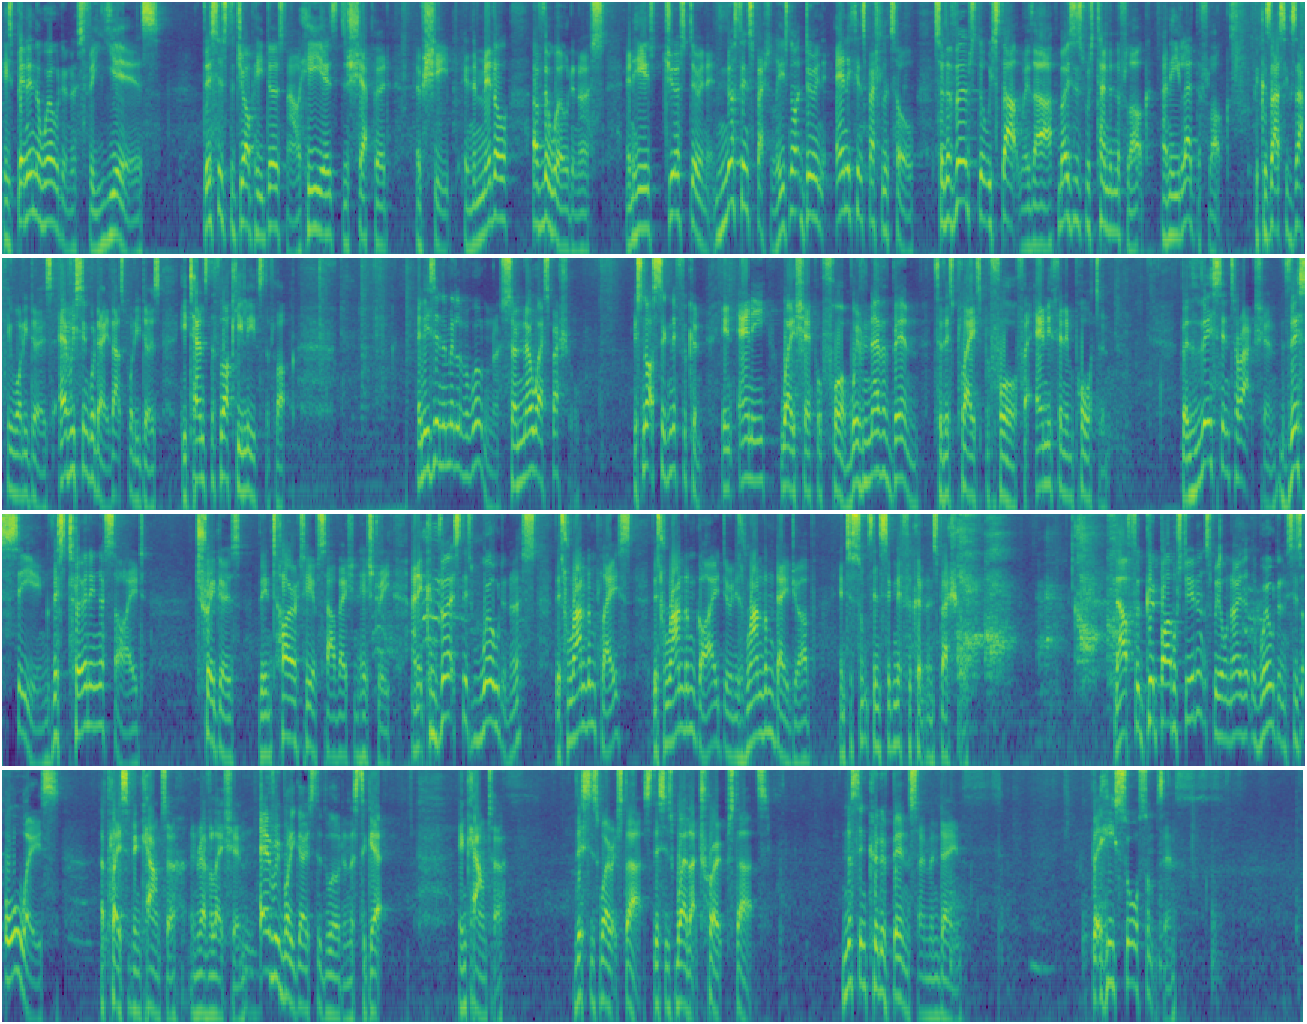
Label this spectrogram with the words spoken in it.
He's been in the wilderness for years. This is the job he does now. He is the shepherd of sheep in the middle of the wilderness, and he is just doing it. Nothing special. He's not doing anything special at all. So the verbs that we start with are Moses was tending the flock, and he led the flock, because that's exactly what he does. Every single day, that's what he does. He tends the flock, he leads the flock. And he's in the middle of a wilderness, so nowhere special. It's not significant in any way, shape, or form. We've never been to this place before for anything important. But this interaction, this seeing, this turning aside, triggers the entirety of salvation history. And it converts this wilderness, this random place, this random guy doing his random day job, into something significant and special. Now, for good Bible students, we all know that the wilderness is always a place of encounter in Revelation. Everybody goes to the wilderness to get encounter. This is where it starts. This is where that trope starts. Nothing could have been so mundane. But he saw something.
